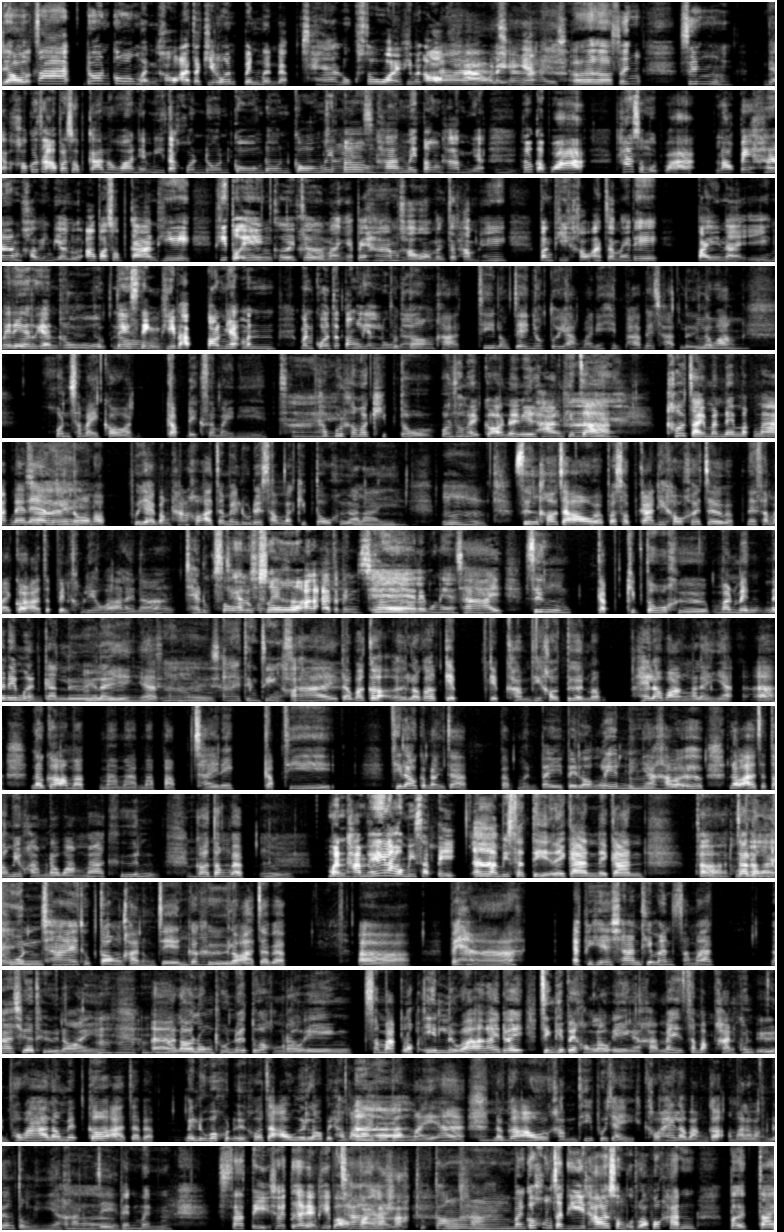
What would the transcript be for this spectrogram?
เดี๋ยวจะโดนโกงเหมือนเขาอาจจะคิดว่ามันเป็นเหมือนแบบแชร์ลูกโซ่อะไรที่มันออกข่าวอะไรอย่างเงี้ยใช่ใช่เออ ซึ่งซึ่ง เดี๋ยวเขาก็จะเอาประสบการณ์มาว่าเนี่ยมีแต่คนโดนโกง โดนโกงไม่ต้องใช่ทำไม่ต้องทำอย่างเงี้ยอืมเท่ากับว่าถ้าสมมติว่าเราไปห้ามเขาอย่างเดียวหรือเอาประสบการณ์ที่ที่ตัวเองเคยเจอค่ะมาเนี่ยไปห้ามอืมเขาอะมันจะทำให้บางทีเขาอาจจะไม่ได้ไปไหนไม่ได้อืมเรียนรู้ถูกต้องในสิ่งที่แบบตอนเนี้ยมันมันควรจะต้องเรียนรู้ถูกนะต้องค่ะ ที่น้องเจนยกตัวอย่างมานี่เห็นภาพได้ชัดเลยอืมระหว่างคนสมัยก่อนกับเด็กสมัยนี้ใช่ถ้าพูดคำว่าคริปโต คนสมัยก่อนไม่มีทางที่จะใช่ เข้าใจมันได้มาก ๆ แน่ใช่ๆ เลยเนาะแบบผู้ใหญ่บางท่านเขาอาจจะไม่รู้ด้วยซ้ำว่าคริปโตคืออะไร อืม ซึ่งเขาจะเอาแบบประสบการณ์ที่เขาเคยเจอแบบในสมัยก่อนอาจจะเป็นเขาเรียกว่าอะไรนะ แชร์ลูกโซ่แชร์ลูกใช่โซ่ไหมคะอะไรอาจจะเป็นแชร์อะไรพวกเนี้ยใช่ ซึ่งกับคริปโตคือมันไม่ไม่ได้เหมือนกันเลยอะไรอย่างเงี้ยใช่อืมใช่จริง ๆ ค่ะ ใช่ แต่ว่าก็เออเราก็เก็บเก็บคำที่เขาเตือนมาให้ระวังอะไรอย่างเงี้ย อะเราก็เอามามามามาปรับใช้ในกับที่ที่เรากำลังจะ แบบเหมือนไปไปลองเล่นอย่างเงี้ยค่ะอืมว่าเออ เราอาจจะต้องมีความระวังมากขึ้น ก็ต้องแบบอืมเหมือนทำให้เรามีสติ อ่า มีสติในการในการจะเอ่อลงทุนจะลงอะไรทุนใช่ถูกต้องค่ะน้องเจนอืมก็คือเราอาจจะแบบเอ่อไปหาแอปพลิเคชันที่มันสามารถน่าเชื่อถือหน่อยอือฮึอือฮึอ่าเราลงทุนด้วยตัวของเราเอง สมัครล็อกอิน หรือว่าอะไรด้วยสิ่งที่เป็นของเราเองอะค่ะ ไม่สมัครผ่านคนอื่น เพราะว่าเราไม่ก็อาจจะแบบ ไม่รู้ว่าคนอื่นเขาจะเอาเงินเราไปทำอะไรอ่าฮะถูกต้องไหมอ่าอืมแล้วก็เอาคำที่ผู้ใหญ่เขาให้ระวังก็เอามาระวังเรื่องตรงนี้อะค่ะน้องเจนเออเป็นเหมือนสติช่วยเตือนอย่างที่บอกใช่ไปละค่ะ ถูกต้องค่ะมมันก็คงจะดีถ้าสมมุติว่าพวกท่านเปิดใจ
